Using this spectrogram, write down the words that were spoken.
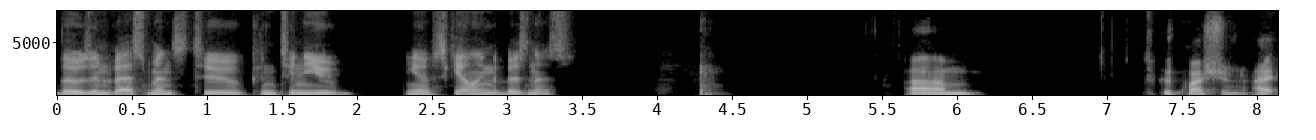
those investments to continue, you know, scaling the business? Um, it's a good question. I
